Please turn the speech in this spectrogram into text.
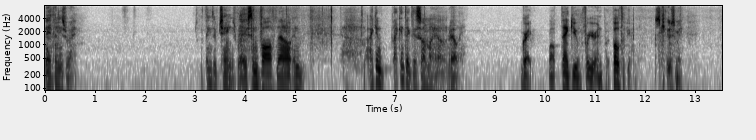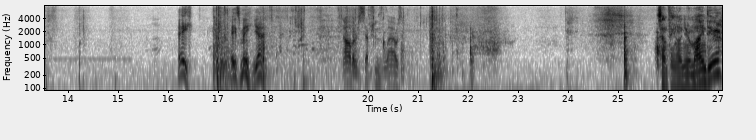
Nathan, he's right. Things have changed. Rafe's involved now, and I can I can take this on my own, really. Great. Well, thank you for your input, both of you. Excuse me. Hey. Hey, it's me, yeah. No, the reception's lousy. Something on your mind, dear?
